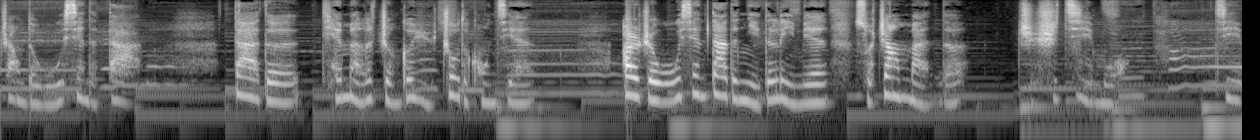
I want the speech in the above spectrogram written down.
胀得无限的大，大的填满了整个宇宙的空间。二者无限大的你的里面所胀满的。只是寂寞，寂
